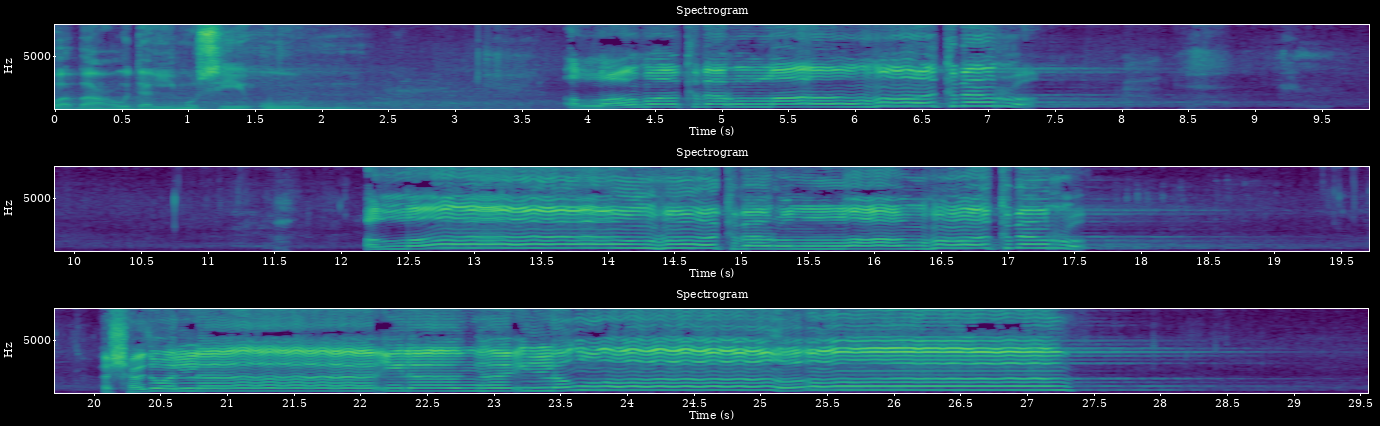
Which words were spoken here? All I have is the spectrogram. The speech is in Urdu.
وبعد المسيئون. الله أكبر الله أكبر. الله أكبر الله أكبر. أشهد أن لا إله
